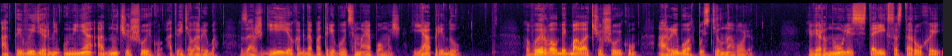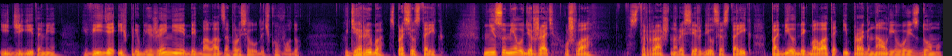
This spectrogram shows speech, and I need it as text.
«А ты выдерни у меня одну чешуйку», — ответила рыба. «Зажги ее, когда потребуется моя помощь. Я приду». Вырвал Бекбалат чешуйку — а рыбу отпустил на волю. Вернулись старик со старухой и джигитами. Видя их приближение, Бекбалат забросил удочку в воду. «Где рыба?» — спросил старик. «Не сумел удержать, ушла». Страшно рассердился старик, побил Бекбалата и прогнал его из дому.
